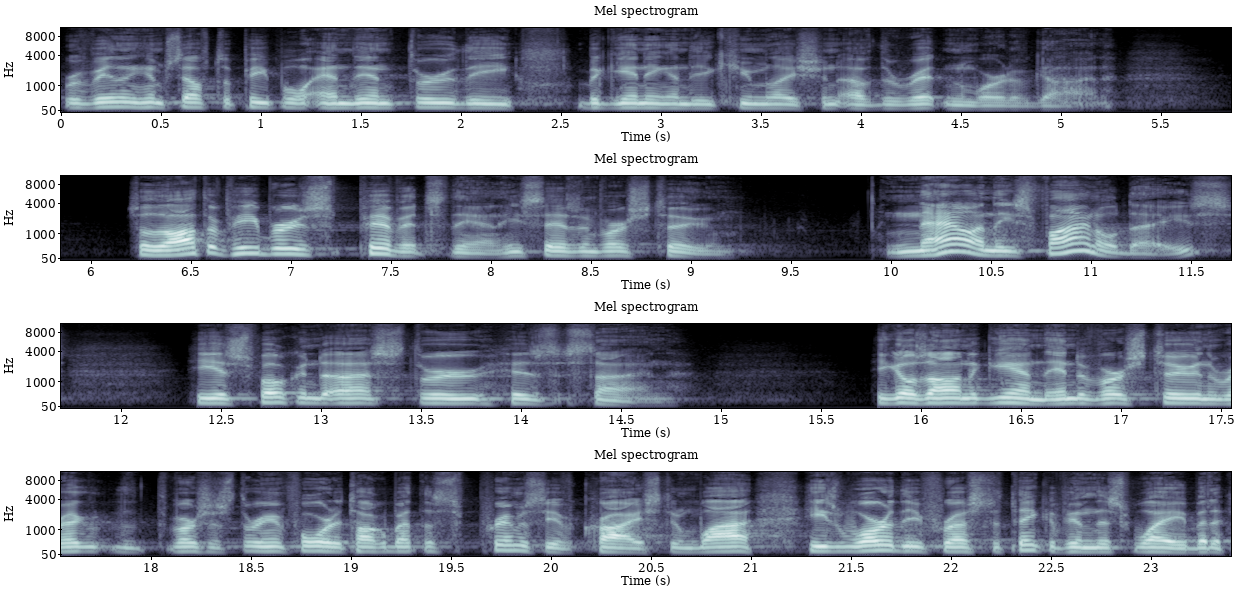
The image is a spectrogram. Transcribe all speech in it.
revealing himself to people, and then through the beginning and the accumulation of the written word of God. So, the author of Hebrews pivots then. He says in verse 2 Now, in these final days, he has spoken to us through his Son he goes on again, the end of verse 2 and the reg- verses 3 and 4 to talk about the supremacy of Christ and why he's worthy for us to think of him this way. But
